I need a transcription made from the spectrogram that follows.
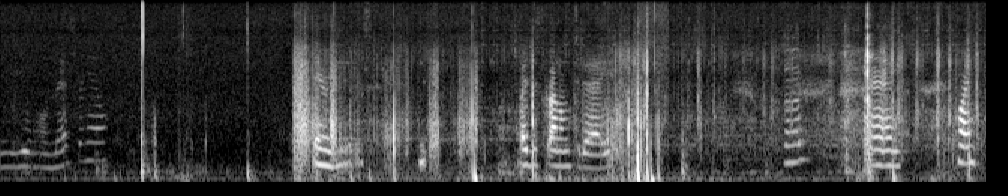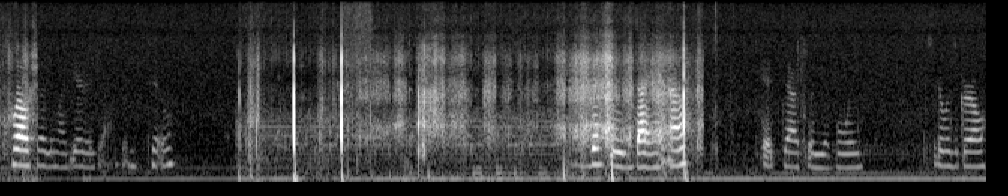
review on this for now. There he is. I just got him today. Uh-huh. And mine, well, I'll show you my bearded dragon too. This is Diana. It's actually a boy. So there was a girl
